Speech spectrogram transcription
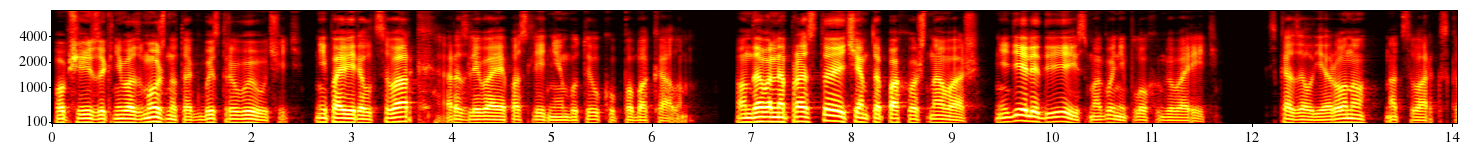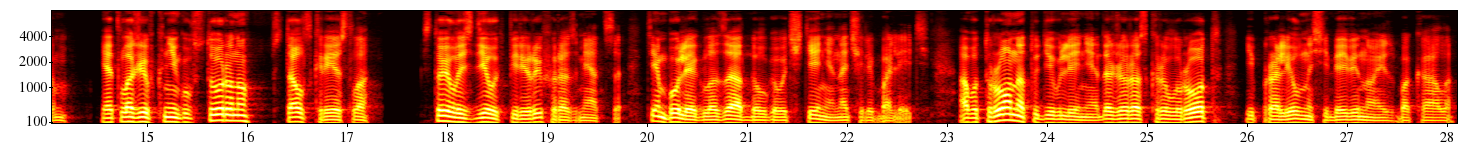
Общий язык невозможно так быстро выучить. Не поверил Цварк, разливая последнюю бутылку по бокалам. Он довольно простой и чем-то похож на ваш. Недели две и смогу неплохо говорить. Сказал я Рону на Цваркском. И отложив книгу в сторону, встал с кресла. Стоило сделать перерыв и размяться. Тем более глаза от долгого чтения начали болеть. А вот Рон от удивления даже раскрыл рот и пролил на себя вино из бокала.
